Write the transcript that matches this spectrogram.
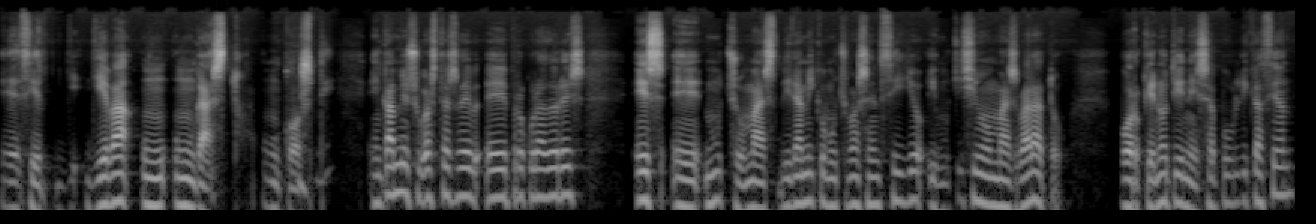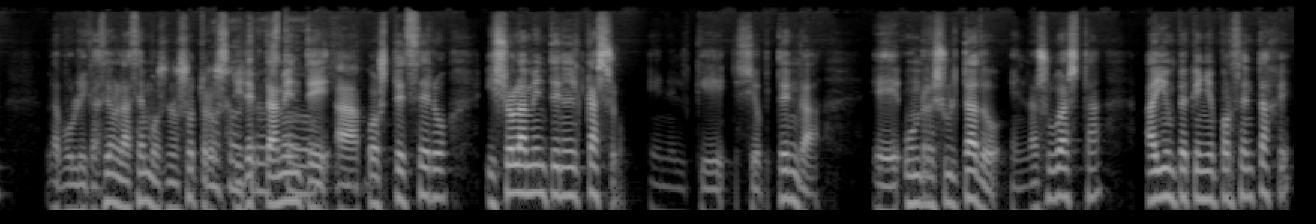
es decir, lle- lleva un, un gasto, un coste. En cambio, en subastas de eh, procuradores es eh, mucho más dinámico, mucho más sencillo y muchísimo más barato, porque no tiene esa publicación. La publicación la hacemos nosotros directamente a coste cero y solamente en el caso en el que se obtenga eh, un resultado en la subasta, hay un pequeño porcentaje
